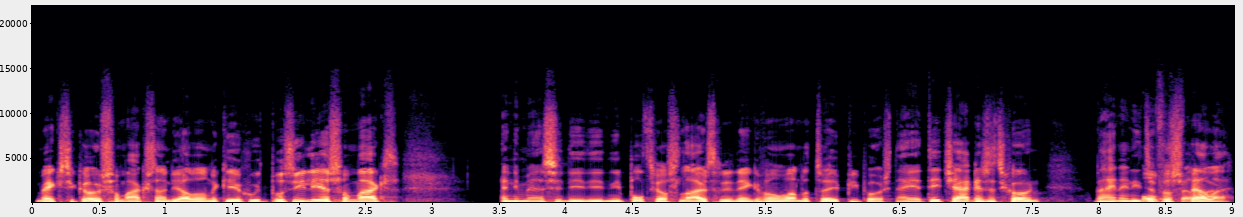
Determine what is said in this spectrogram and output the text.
Mexico is voor Max. Nou, die hadden dan een keer goed, Brazilië is voor Max. En die mensen die, die die podcast luisteren, die denken van, wat een twee pipo's. Nee, ja, dit jaar is het gewoon bijna niet te Onvoorspelbaar.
